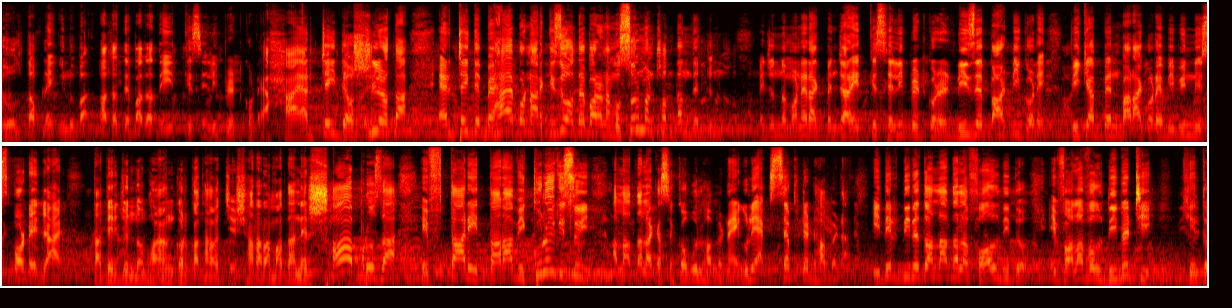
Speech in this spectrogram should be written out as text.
ডোল তবলা, এগুলো বাজাতে বাজাতে ঈদকে সেলিব্রেট করে। হ্যাঁ এর চাইতে অশ্লীলতা, এর চাইতে বেহায়াপনা আর কিছু হতে পারে না মুসলমান সন্তানদের জন্য। এজন্য মনে রাখবেন, যারা ঈদকে সেলিব্রেট করে, ডিজে পার্টি করে পিক আপ ব্যান ভাড়া করে বিভিন্ন স্পটে যায়, তাদের জন্য ভয়ঙ্কর কথা হচ্ছে, সারা রামাদানের সব রোজা, ইফতারি, তারাবি, কোনো কিছুই আল্লাহ তালার কাছে কবুল হবে না, এগুলি অ্যাকসেপ্টেড হবে না। ঈদের দিনে তো আল্লাহ তালা ফল দিত, এই ফলাফল দিবে ঠিক, কিন্তু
